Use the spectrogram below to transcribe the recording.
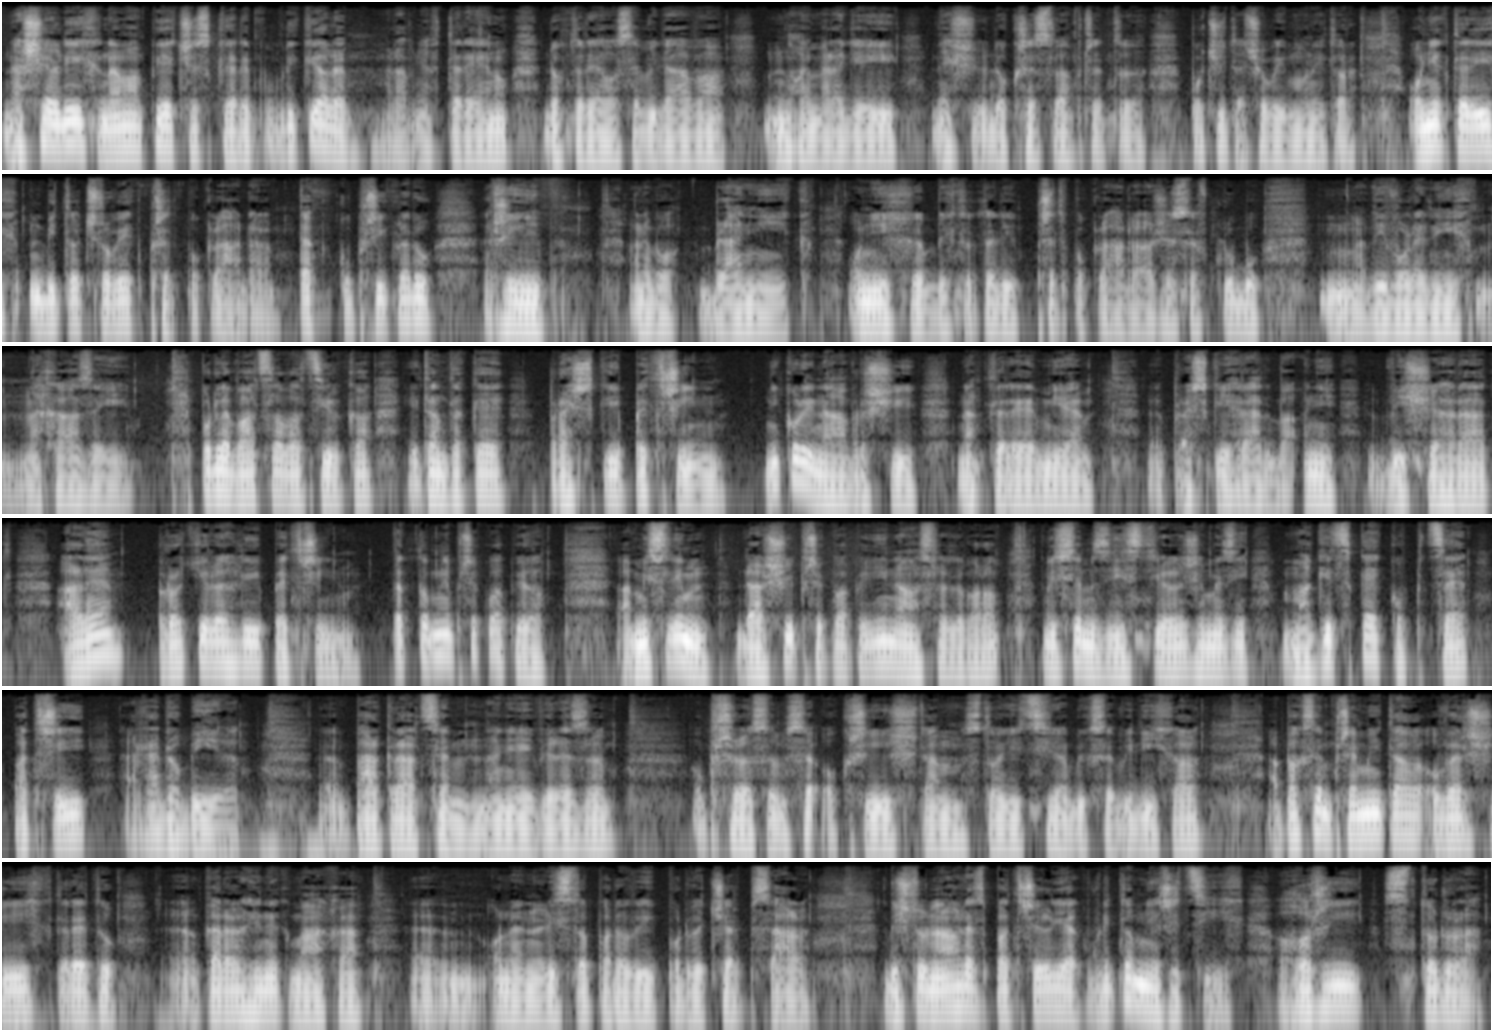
Našel jich na mapě České republiky, ale hlavně v terénu, do kterého se vydává mnohem raději než do křesla před eh, počítačový monitor. O některých by to člověk předpokládal. Tak ku příkladu říp, anebo blaník. O nich bych to tedy předpokládal, že se v klubu mm, vyvolených nacházejí. Podle Václava Cílka je tam také pražský Petřín, nikoli návrší, na kterém je Pražský hrad, ba ani Vyšehrad, ale protilehlý Petřín. Tak to mě překvapilo. A myslím, další překvapení následovalo, když jsem zjistil, že mezi magické kopce patří Radobíl. Párkrát jsem na něj vylezl, opřel jsem se o kříž tam stojící, abych se vydýchal a pak jsem přemítal o verších, které tu eh, Karel Hinek Mácha, eh, onen listopadový podvečer psal, když tu náhle spatřil, jak v Litoměřicích hoří stodola.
